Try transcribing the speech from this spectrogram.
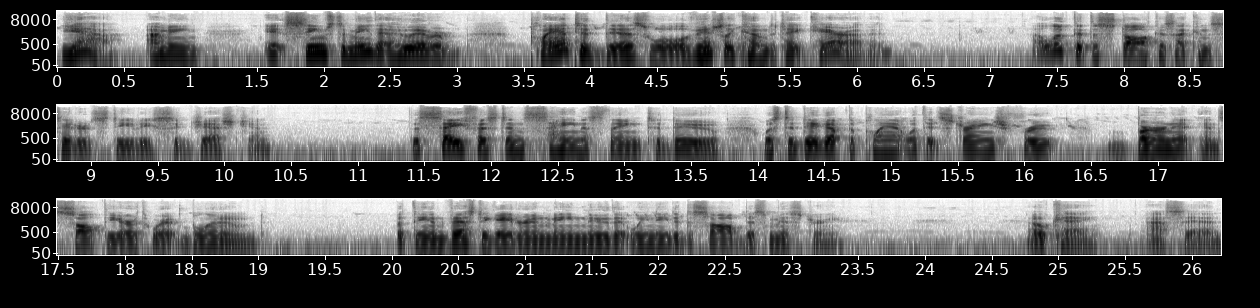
Yeah, I mean, it seems to me that whoever planted this will eventually come to take care of it. I looked at the stalk as I considered Stevie's suggestion. The safest and sanest thing to do was to dig up the plant with its strange fruit, burn it, and salt the earth where it bloomed. But the investigator in me knew that we needed to solve this mystery. Okay, I said.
